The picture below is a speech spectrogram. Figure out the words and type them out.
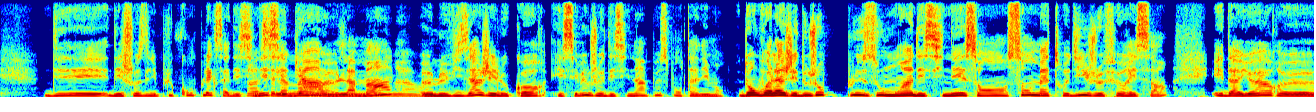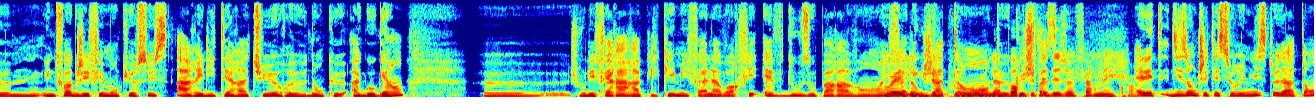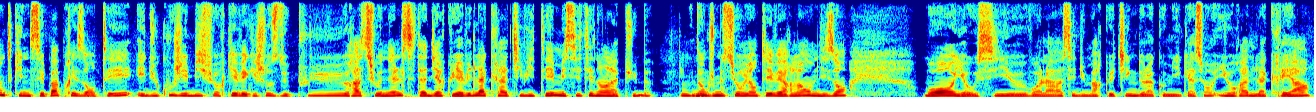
des, choses les plus complexes à dessiner, c'est bien euh, la main, euh, le visage et le corps. Et c'est vrai que je dessinais un peu spontanément. Donc voilà, j'ai toujours plus ou moins dessiné sans, sans m'être dit je ferai ça. Et d'ailleurs, euh, une fois que j'ai fait mon cursus art et littérature, donc à Gauguin, euh, je voulais faire art appliqué, mais il fallait avoir fait F12 auparavant. Il fallait que j'attende. La porte que je était déjà fermée. Elle est, disons que j'étais sur une liste d'attente qui ne s'est pas présentée. Et du coup, j'ai bifurqué avec quelque chose de plus rationnel. C'est-à-dire qu'il y avait de la créativité, mais c'était dans la pub. Mhm. Donc, je me suis orientée vers là en me disant bon, il y a aussi, euh, voilà, c'est du marketing, de la communication. Il y aura de la créa,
